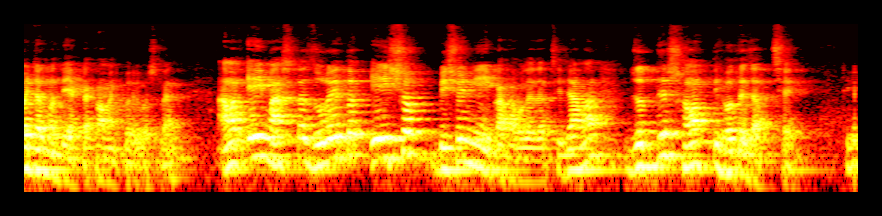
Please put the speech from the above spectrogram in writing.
ওইটার মধ্যে একটা কমেন্ট করে বসলেন। আমার এই মাসটা জুড়ে তো এইসব বিষয় নিয়েই কথা বলে যাচ্ছি, যে আমার যুদ্ধের সমাপ্তি হতে যাচ্ছে, ঠিক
